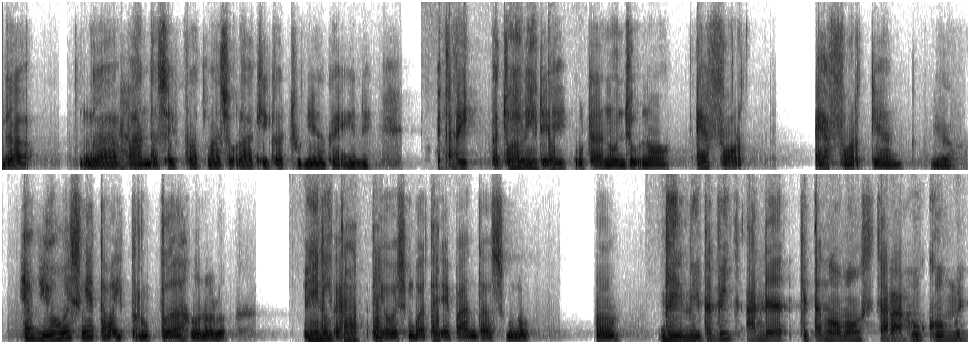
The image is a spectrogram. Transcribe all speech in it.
enggak nggak pantas sih buat masuk lagi ke dunia kayak gini Eh, tapi kecuali Ini, dia udah nunjuk no effort effort yang Iya. yang ya wis ngetoki berubah ngono lho. Ini tot, wis buat dia pantas ngono. Hah? gini tapi ada kita ngomong secara hukum ya.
